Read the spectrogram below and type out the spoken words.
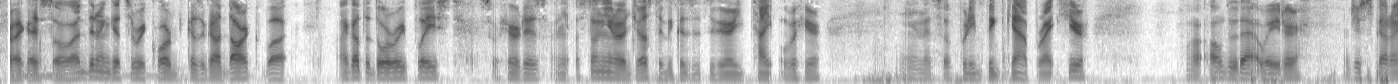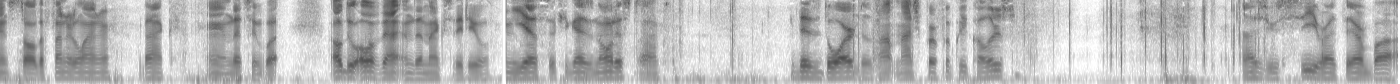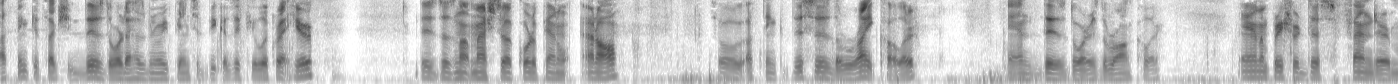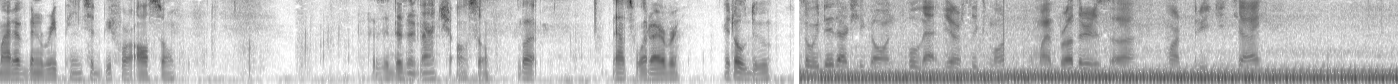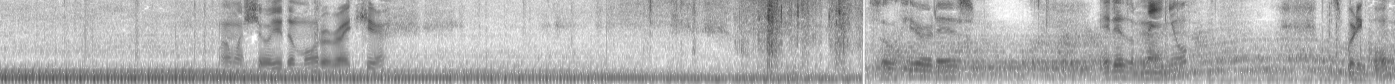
All right, guys. So I didn't get to record because it got dark, but I got the door replaced. So here it is. I, still need to adjust it because it's very tight over here, and it's a pretty big gap right here. Well, I'll do that later. I just gotta install the fender liner back and that's it but I'll do all of that in the next video. Yes, if you guys noticed, uh, this door does not match perfectly colors. As you see right there, but I think it's actually this door that has been repainted because if you look right here, this does not match the quarter panel at all. So I think this is the right color and this door is the wrong color. And I'm pretty sure this fender might have been repainted before also. Because it doesn't match also. But that's whatever. It'll do. So we did actually go and pull that VR6 motor. My brother's uh, Mark III GTI. I'm gonna show you the motor right here. So here it is. It is a manual it's pretty cool.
